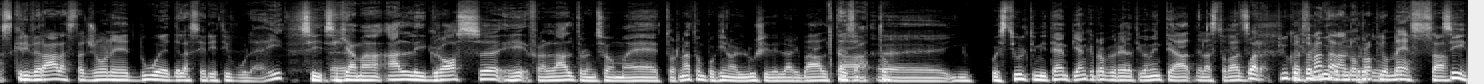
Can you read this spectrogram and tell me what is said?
scriverà la stagione 2 della serie TV lei. Sì, si eh, chiama Alley Gross e fra l'altro insomma è tornata un pochino alle luci della ribalta esatto. eh, in questi ultimi tempi, anche proprio relativamente a della Stovaz. Guarda, più che tornata l'hanno proprio messa sì,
